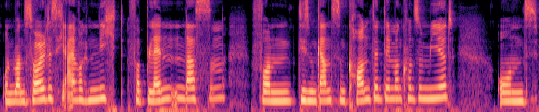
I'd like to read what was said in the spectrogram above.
Und man sollte sich einfach nicht verblenden lassen von diesem ganzen Content, den man konsumiert. Und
